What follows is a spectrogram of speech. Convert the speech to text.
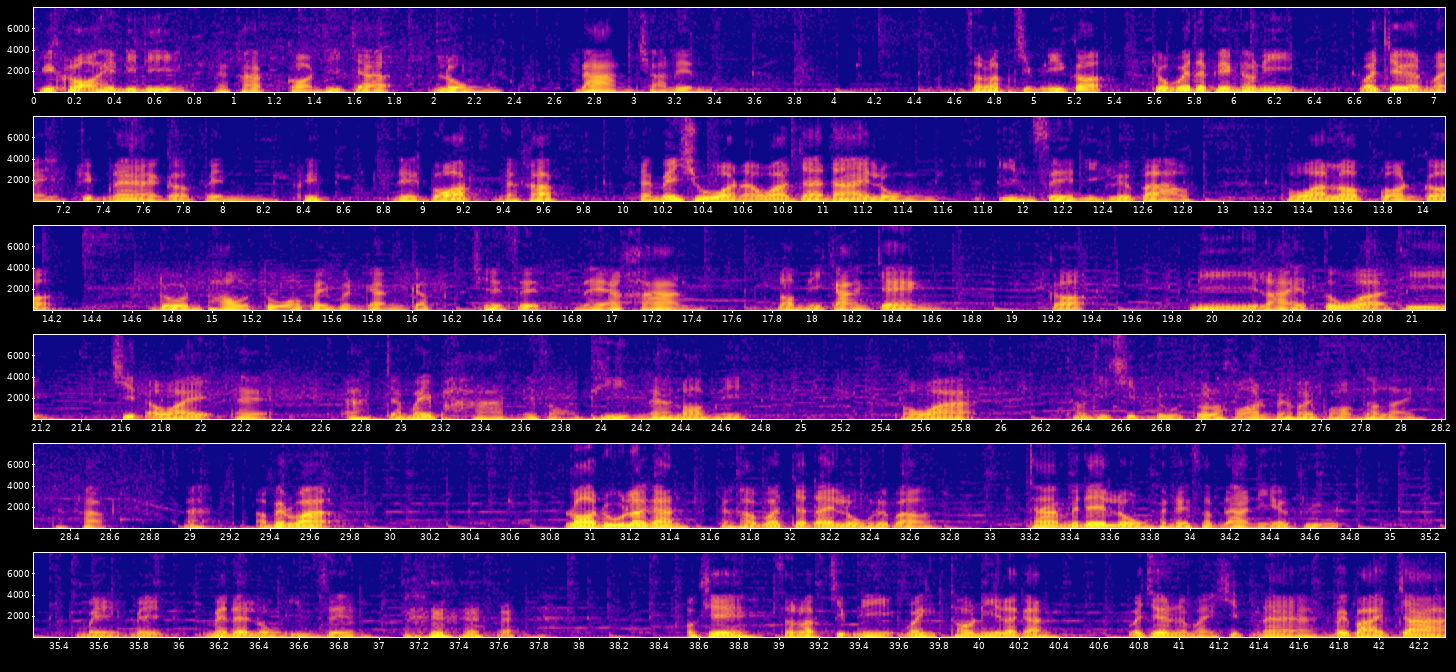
วิเคราะห์ให้ดีๆนะครับก่อนที่จะลงด่านชาเลนจ์สำหรับคลิปนี้ก็จบไว้แต่เพียงเท่านี้ไว้เจอกันใหม่คลิปหน้าก็เป็นคลิปเดดบอสนะครับแต่ไม่ชัวร์นะว่าจะได้ลงอินเซนอีกหรือเปล่า เพราะว่ารอบก่อนก็โดนเผาตัวไปเหมือนกันกับเชเซตในอาคาร รอบนี้กลางแจ้ง ก็มีหลายตัวที่คิดเอาไว้แต่อาจจะไม่ผ่านใน 2 ทีมนะรอบนี้ เพราะว่าเท่าที่คิดดูตัวละครไม่ค่อยพร้อมเท่าไหร่นะครับ อะเอาเป็นว่ารอดูแล้วกันนะครับ ว่าจะได้ลงหรือเปล่า ถ้าไม่ได้ลงภายในสัปดาห์นี้ก็คือ ไม่ไม่ไม่ได้ลงอินเซนโอเคสำหรับคลิปนี้ไว้เท่านี้แล้วกัน ไว้เจอกันใหม่คลิปหน้าบ๊ายบายจ้า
